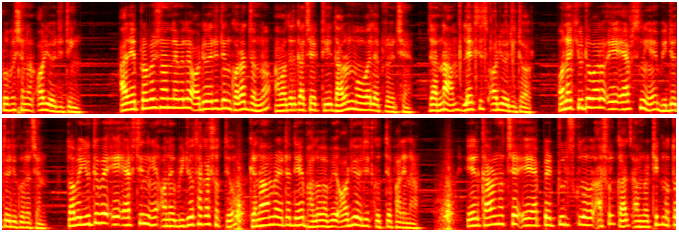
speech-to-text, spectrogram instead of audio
প্রফেশনাল অডিও এডিটিং আর এই প্রফেশনাল লেভেলে অডিও এডিটিং করার জন্য আমাদের কাছে একটি দারুণ মোবাইল অ্যাপ রয়েছে, যার নাম লেক্সিস অডিও এডিটর অনেক ইউটিউবারও এই অ্যাপস নিয়ে ভিডিও তৈরি করেছেন। তবে ইউটিউবে এই অ্যাপসটি নিয়ে অনেক ভিডিও থাকা সত্ত্বেও কেন আমরা এটা দিয়ে ভালোভাবে অডিও এডিট করতে পারি না? এর কারণ হচ্ছে এই অ্যাপের টুলসগুলোর আসল কাজ আমরা ঠিকমতো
